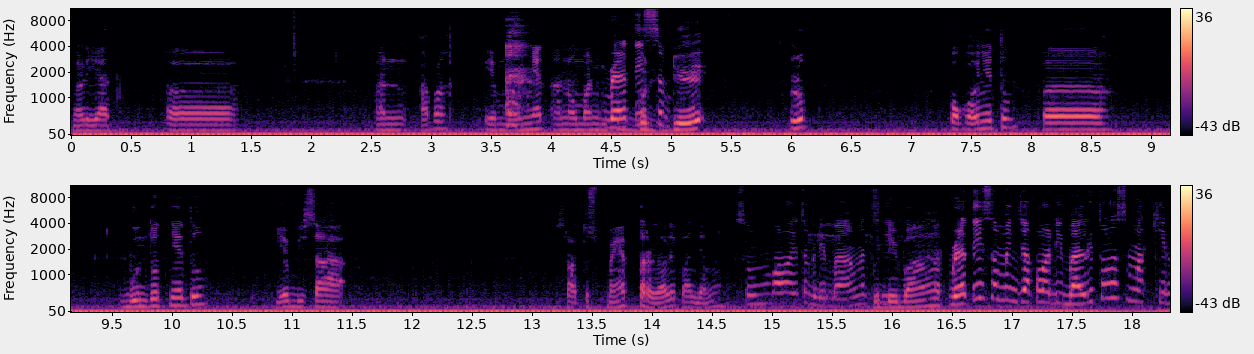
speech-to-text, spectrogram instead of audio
ngelihat eh an apa ya monyet anoman gitu. Berarti gede. Lu pokoknya tuh eh buntutnya tuh ya bisa 100 meter kali panjangnya. Sumpah lo itu gede banget sih. gede banget. Berarti semenjak lo di Bali tuh lo semakin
